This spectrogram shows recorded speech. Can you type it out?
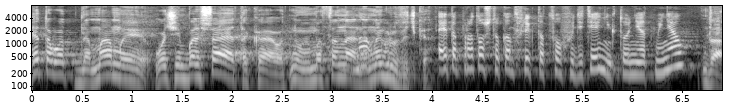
это вот для мамы очень большая такая вот, ну, эмоциональная Но нагрузочка. Это про то, что конфликт отцов и детей никто не отменял. Да.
